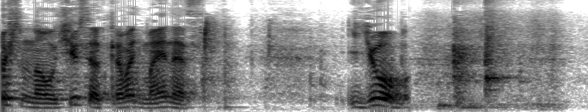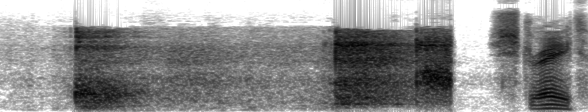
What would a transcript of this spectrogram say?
Точно научился открывать майонез. Ёб. Straight.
